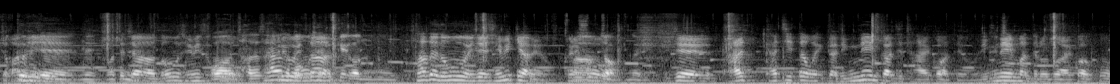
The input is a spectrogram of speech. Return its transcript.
조금 아니, 이제 네 진짜 어땠나요? 너무 재밌었고 와 다들 그리고 너무 재밌게 해가지고 다들 너무 이제 재밌게 하네요. 그리고 아, 진짜 네. 이제 가, 같이 있다 보니까 닉네임까지 다 알 것 같아요. 닉네임만 들어도 알 것 같고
